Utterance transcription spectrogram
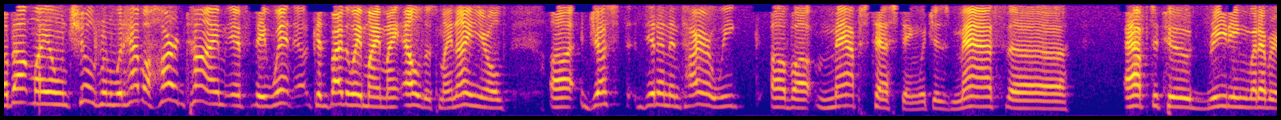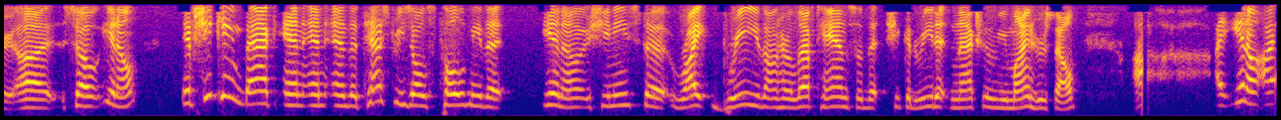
about my own children would have a hard time if they went, because by the way, my, my eldest, my nine-year-old, uh, just did an entire week of uh, MAPS testing, which is math, uh, aptitude, reading, whatever. Uh, so, you know, if she came back and, and, and the test results told me that, you know, she needs to write breathe on her left hand so that she could read it and actually remind herself, I, you know, I,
